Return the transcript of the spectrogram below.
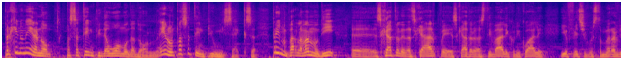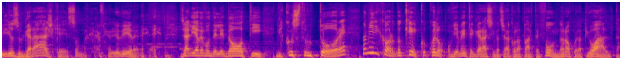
Perché non erano passatempi da uomo o da donna erano passatempi unisex. Prima parlavamo di eh, scatole da scarpe scatole da stivali con i quali io feci questo meraviglioso garage che insomma voglio dire già lì avevo delle doti di costruttore ma mi ricordo che quello ovviamente garage si faceva con la parte fonda no? quella più alta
